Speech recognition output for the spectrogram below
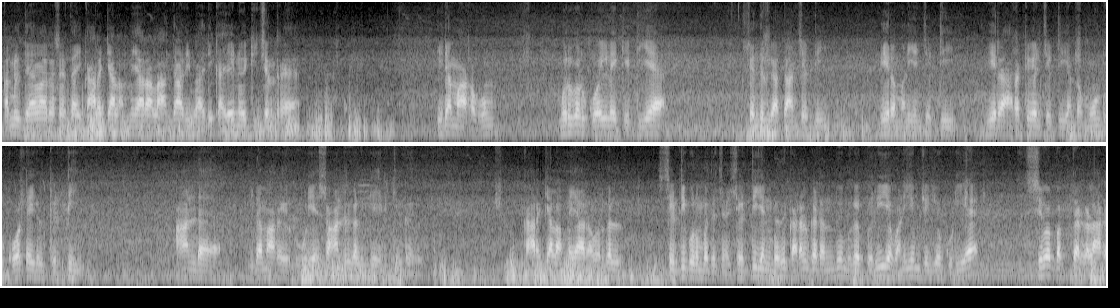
தமிழ் தேவார சத்தாய் காரைக்கால் அம்மையாரால் அந்தாதிவாதி கைலை நோக்கி சென்ற இடமாகவும் முருகர் கோயிலை கட்டிய செந்தில்காத்தான் செட்டி வீரமணியன் செட்டி வீர அரக்கவேல் செட்டி என்ற மூன்று கோட்டைகள் கட்டி ஆண்ட இடமாக இருக்கக்கூடிய சான்றுகள் இங்கே இருக்கின்றது. காரைக்கால் அம்மையார் அவர்கள் செட்டி குடும்பத்தை செட்டி என்பது கடல் கடந்து மிகப்பெரிய வணிகம் செய்யக்கூடிய சிவபக்தர்களாக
